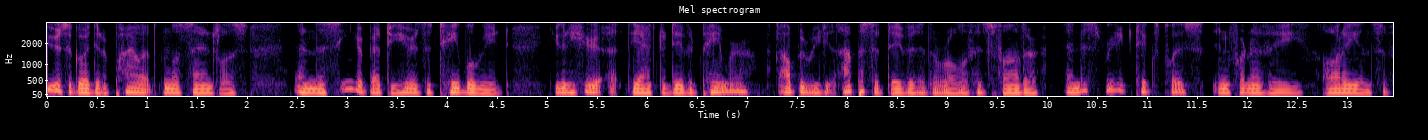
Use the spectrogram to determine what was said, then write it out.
Few years ago, I did a pilot in Los Angeles, and the scene you're about to hear is a table read. You're going to hear uh, the actor David Paymer. I'll be reading opposite David in the role of his father, and this reading takes place in front of a audience of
